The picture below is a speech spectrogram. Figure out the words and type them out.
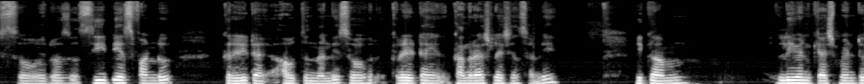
సో, ఈరోజు సీపీఎస్ ఫండ్ క్రెడిట్ అవుతుందండి. సో, క్రెడిట్ అయి కంగ్రాచులేషన్స్ అండి. ఇక leave encashment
